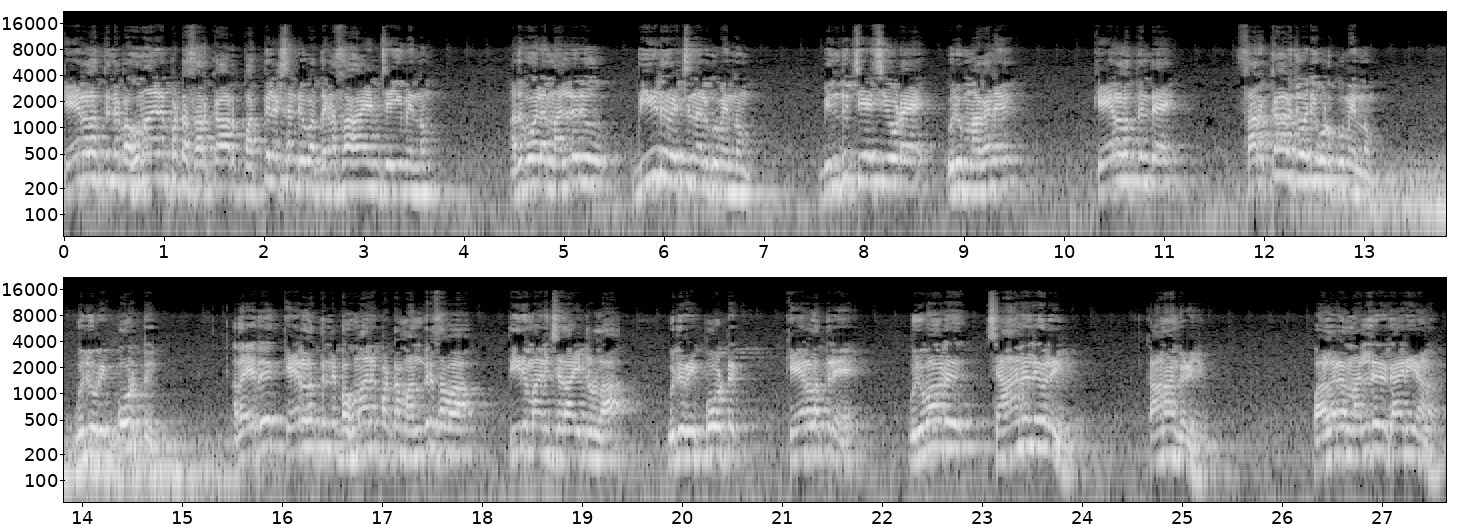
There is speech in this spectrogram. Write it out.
കേരളത്തിന്റെ ബഹുമാനപ്പെട്ട സർക്കാർ പത്ത് ലക്ഷം രൂപ ധനസഹായം ചെയ്യുമെന്നും അതുപോലെ നല്ലൊരു വീട് വെച്ച് നൽകുമെന്നും ബിന്ദു ചേച്ചിയുടെ ഒരു മകന് കേരളത്തിന്റെ സർക്കാർ ജോലി കൊടുക്കുമെന്നും ഒരു റിപ്പോർട്ട് അതായത് കേരളത്തിന്റെ ബഹുമാനപ്പെട്ട മന്ത്രിസഭ തീരുമാനിച്ചതായിട്ടുള്ള ഒരു റിപ്പോർട്ട് കേരളത്തിലെ ഒരുപാട് ചാനലുകളിൽ കാണാൻ കഴിഞ്ഞു വളരെ നല്ലൊരു കാര്യമാണ്.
